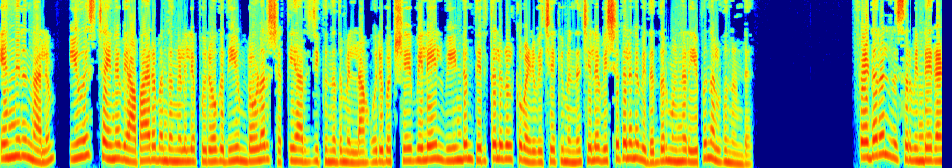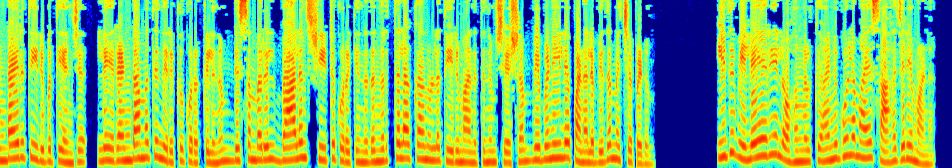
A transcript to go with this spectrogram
എന്നിരുന്നാലും യു എസ് ചൈന വ്യാപാര ബന്ധങ്ങളിലെ പുരോഗതിയും ഡോളർ ശക്തിയാർജിക്കുന്നതുമെല്ലാം ഒരുപക്ഷെ വിലയിൽ വീണ്ടും തിരുത്തലുകൾക്ക് വഴിവെച്ചേക്കുമെന്ന് ചില വിശകലന വിദഗ്ധർ മുന്നറിയിപ്പ് നൽകുന്നുണ്ട്. ഫെഡറൽ റിസർവിന്റെ രണ്ടായിരത്തി ഇരുപത്തിയഞ്ച് ലെ രണ്ടാമത്തെ നിരക്ക് കുറക്കലിനും ഡിസംബറിൽ ബാലൻസ് ഷീറ്റ് കുറയ്ക്കുന്നത് നിർത്തലാക്കാനുള്ള തീരുമാനത്തിനും ശേഷം വിപണിയിലെ പണലഭ്യത മെച്ചപ്പെടും. ഇത് വിലയേറിയ ലോഹങ്ങൾക്ക് അനുകൂലമായ സാഹചര്യമാണ്.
